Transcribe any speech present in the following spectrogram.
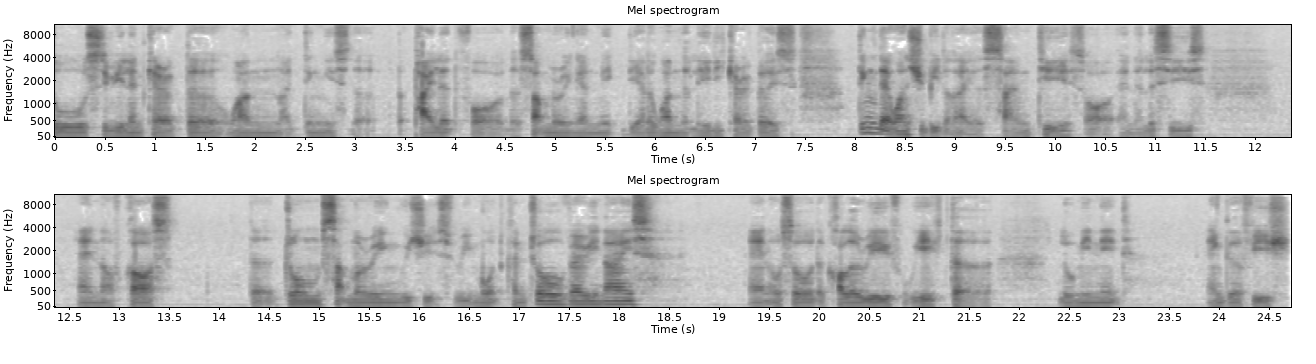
two civilian character. One I think is the, the pilot for the submarine and make the other one the lady character is I think that one should be the, like a scientist or analysis. And of course the drone submarine which is remote control very nice. And also the coral reef with the luminate anglerfish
